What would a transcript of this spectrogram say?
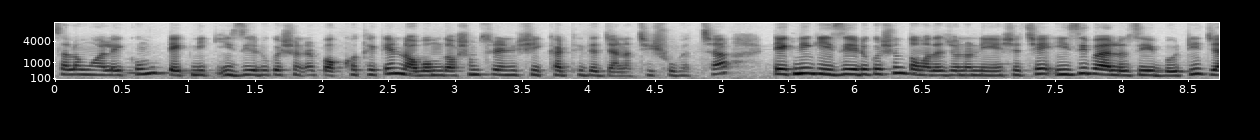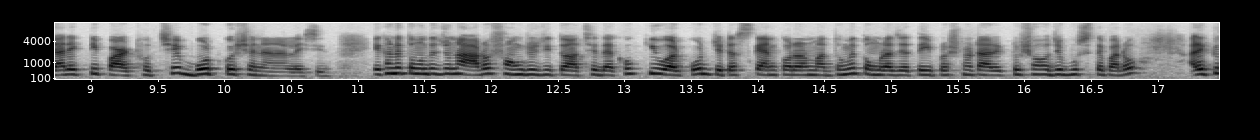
আসসালামু আলাইকুম। টেকনিক ইজি এডুকেশনের পক্ষ থেকে নবম, দশম শ্রেণির শিক্ষার্থীদের জানাচ্ছি শুভেচ্ছা। টেকনিক ইজি এডুকেশন তোমাদের জন্য নিয়ে এসেছে ইজি বায়োলজি এই বইটি, যার একটি পার্ট হচ্ছে বোর্ড কোশ্চেন অ্যানালাইসিস। এখানে তোমাদের জন্য আরও সংযোজিত আছে, দেখো কিউআর কোড, যেটা স্ক্যান করার মাধ্যমে তোমরা যাতে এই প্রশ্নটা আরেকটু সহজে বুঝতে পারো আর একটু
